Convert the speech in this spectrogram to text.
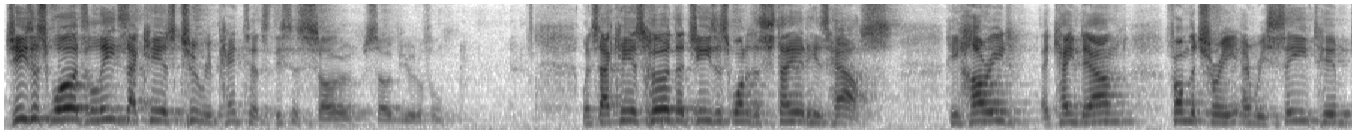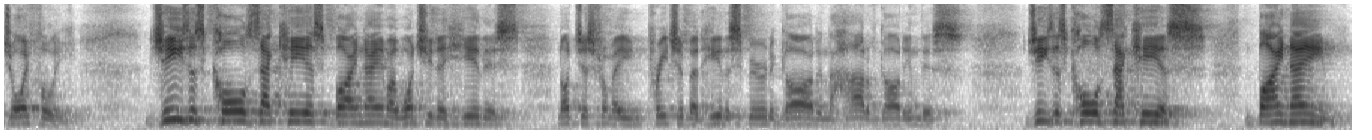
Jesus' words lead Zacchaeus to repentance. This is so, so beautiful. When Zacchaeus heard that Jesus wanted to stay at his house, he hurried and came down from the tree and received him joyfully. Jesus calls Zacchaeus by name. I want you to hear this not just from a preacher, but hear the Spirit of God and the heart of God in this. Jesus calls Zacchaeus by name.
